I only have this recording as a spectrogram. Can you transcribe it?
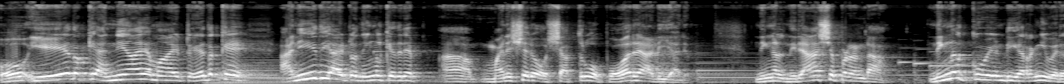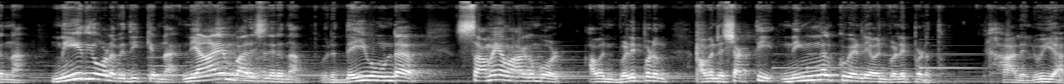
ഓ ഏതൊക്കെ അന്യായമായിട്ടോ ഏതൊക്കെ അനീതിയായിട്ടോ നിങ്ങൾക്കെതിരെ മനുഷ്യരോ ശത്രുവോ പോരാടിയാലും നിങ്ങൾ നിരാശപ്പെടേണ്ട. നിങ്ങൾക്ക് വേണ്ടി ഇറങ്ങി വരുന്ന നീതിയോടെ വിധിക്കുന്ന ന്യായം പാലിച്ചു തരുന്ന ഒരു ദൈവമുണ്ട്. സമയമാകുമ്പോൾ അവൻ വെളിപ്പെടും. അവന്റെ ശക്തി നിങ്ങൾക്ക് വേണ്ടി അവൻ വെളിപ്പെടുത്തും. ഹാലലൂയ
